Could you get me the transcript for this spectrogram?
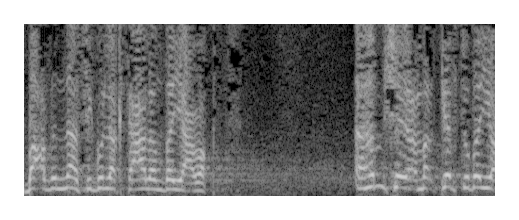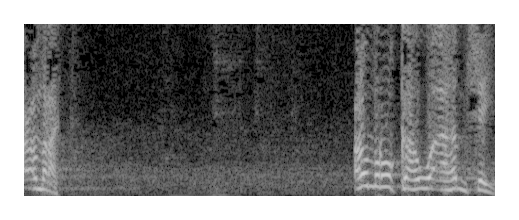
بعض الناس يقول لك تعال نضيع وقت. أهم شيء عمر كيف تضيع عمرك؟ عمرك هو أهم شيء.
